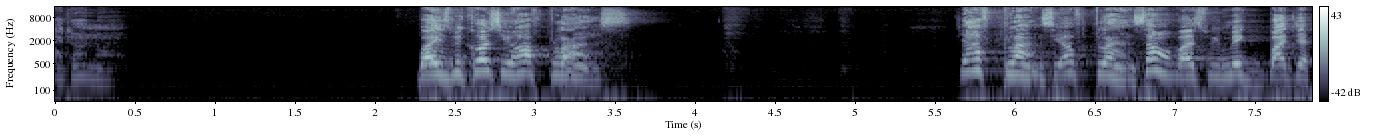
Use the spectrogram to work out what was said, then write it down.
I don't know. But it's because you have plans. You have plans, you have plans. Some of us, we make budget.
